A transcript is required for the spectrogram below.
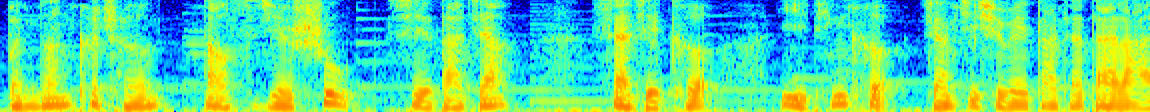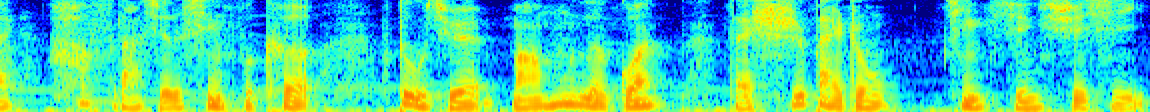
本段课程到此结束，谢谢大家。下节课易听课将继续为大家带来哈佛大学的幸福课，杜绝盲目乐观，在失败中进行学习。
